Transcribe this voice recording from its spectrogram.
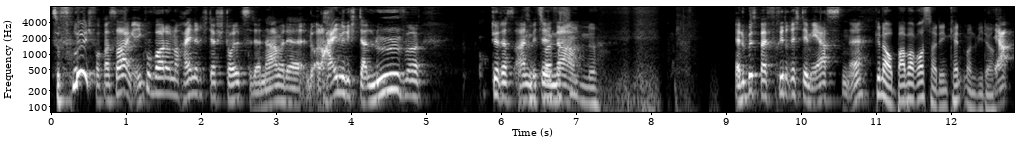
Zu früh, ich wollte was sagen. Irgendwo war da noch Heinrich der Stolze, der Name der... Heinrich der Löwe. Guck dir das, das an mit dem Namen. Ja, du bist bei Friedrich dem Ersten, ne? Genau, Barbarossa, den kennt man wieder. Ja,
